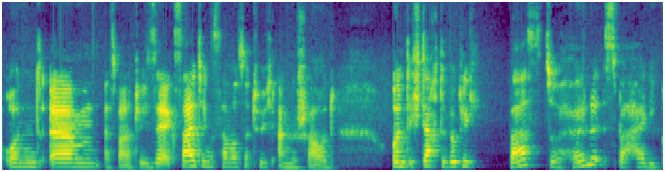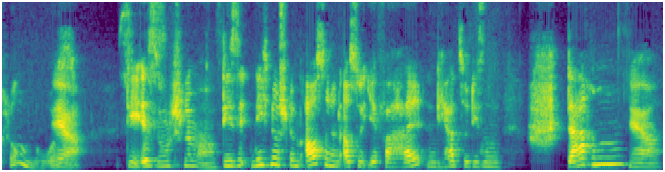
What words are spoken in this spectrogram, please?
und ähm, es war natürlich sehr exciting, das haben wir uns natürlich angeschaut. Und ich dachte wirklich, was zur Hölle ist bei Heidi Klum los? Ja. Die Sieht ist- so schlimm aus. Die sieht nicht nur schlimm aus, sondern auch so ihr Verhalten. Die hat so diesen starren, ja.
